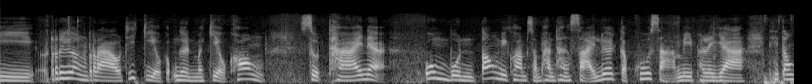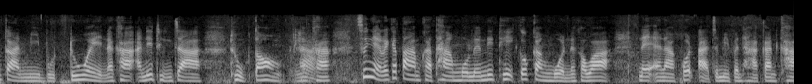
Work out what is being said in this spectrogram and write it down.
มีเรื่องราวที่เกี่ยวกับเงินมาเกี่ยวข้อง สุดท้ายเนี่ย อุ้มบุญต้องมีความสัมพันธ์ทางสายเลือดกับคู่สามีภรรยาที่ต้องการมีบุตรด้วยนะคะ อันนี้ถึงจะถูกต้องนะคะค่ะซึ่งอย่างไรก็ตามค่ะทางมูลนิธิก็กังวลนะคะว่า ในอนาคตอาจจะมีปัญหาการค้า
